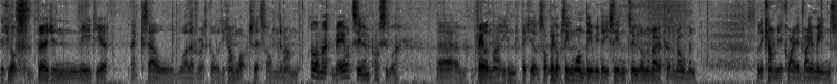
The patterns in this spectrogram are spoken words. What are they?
If you got Virgin Media XL, whatever it's called, you can watch this on demand. Oh, I might be able to, and possibly. Um, failing that, you can pick it up. So pick up season one DVD. Season two's on America at the moment, but it can be acquired via means.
